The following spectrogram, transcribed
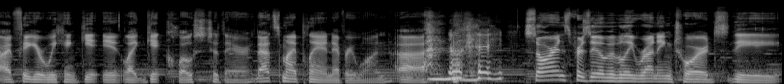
I figure we can get it, like, get close to there. That's my plan, everyone. Uh, Okay. Sorrin's presumably running towards the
